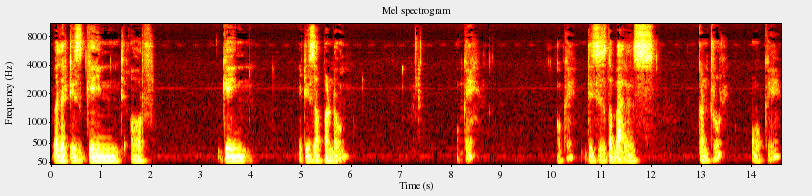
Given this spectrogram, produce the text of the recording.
whether it is gained or gain it is up and down. Okay okay. This is the balance control. Okay.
